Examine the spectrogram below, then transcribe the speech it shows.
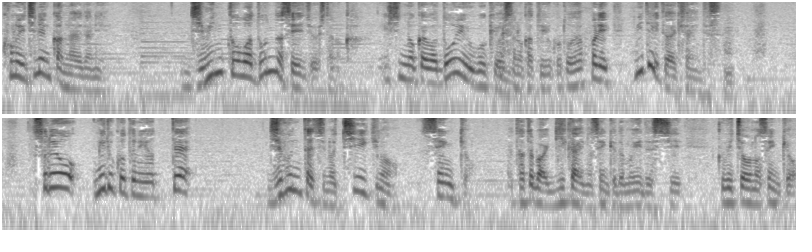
この1年間の間に自民党はどんな政治をしたのか維新の会はどういう動きをしたのかということをやっぱり見ていただきたいんです。それを見ることによって自分たちの地域の選挙例えば議会の選挙でもいいですし首長の選挙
